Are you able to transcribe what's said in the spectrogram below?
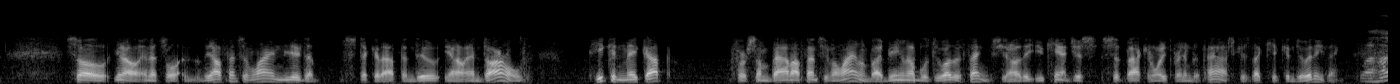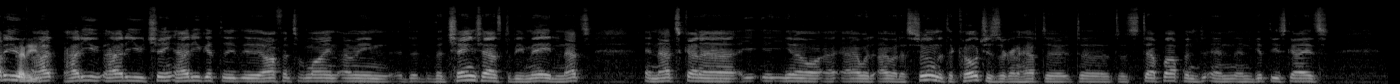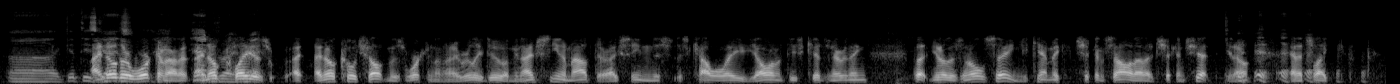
So you know, and it's the offensive line needed to stick it up and do you know. And Darnold, he can make up for some bad offensive alignment by being able to do other things. You know that you can't just sit back and wait for him to pass because that kid can do anything. Well, how do you how, how do you how do you change how do you get the, the offensive line? I mean, the, the change has to be made, and that's and that's gonna you know I, would I would assume that the coaches are gonna have to, to, to step up and, and, and get these guys uh, get these. I know they're working on it. I know right, Clay right? is. I, I know Coach Helton is working on it. I really do. I mean, I've seen him out there. I've seen this this Callaway yelling at these kids and everything. But you know, there's an old saying: you can't make chicken salad out of chicken shit. You know, and it's like,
